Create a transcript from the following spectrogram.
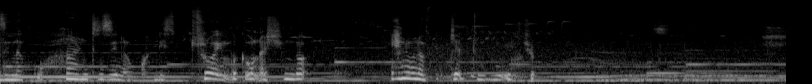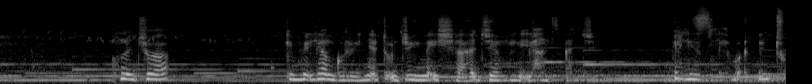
Zinakuhunt, zinakudestroy mpaka unashindwa, yani unafikia tu mwisho. Unajua, kukimbilia Ngorinya tujui inaisha aje ama ilianza aje, yani badi tu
